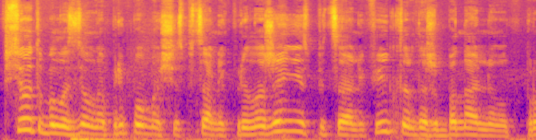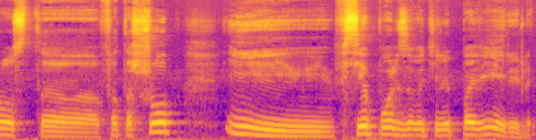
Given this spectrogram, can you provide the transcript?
все это было сделано при помощи специальных приложений, специальных фильтров, даже банально вот просто Photoshop, и все пользователи поверили.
